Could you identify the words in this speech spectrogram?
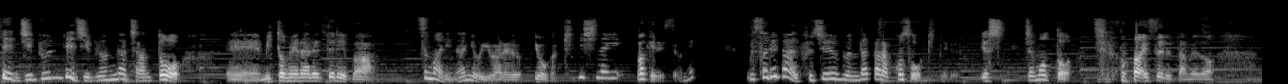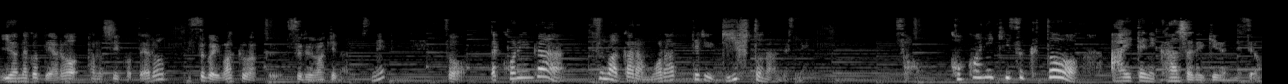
で、自分で自分がちゃんと、えー、認められてれば、妻に何を言われようが気にしないわけですよね。で、それが不十分だからこそ起きてる。よし、じゃあもっと自分を愛するためのいろんなことやろう、楽しいことやろうってすごいワクワクするわけなんですね。そう。これが妻からもらってるギフトなんですね。そう。ここに気づくと、相手に感謝できるんですよ。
